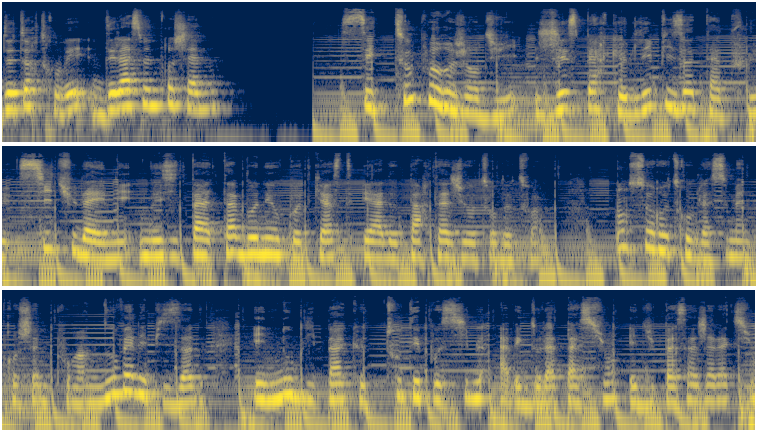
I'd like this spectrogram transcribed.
de te retrouver dès la semaine prochaine. C'est tout pour aujourd'hui. J'espère que l'épisode t'a plu. Si tu l'as aimé, n'hésite pas à t'abonner au podcast et à le partager autour de toi. On se retrouve la semaine prochaine pour un nouvel épisode et n'oublie pas que tout est possible avec de la passion et du passage à l'action.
